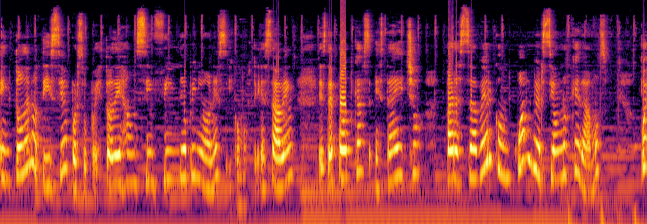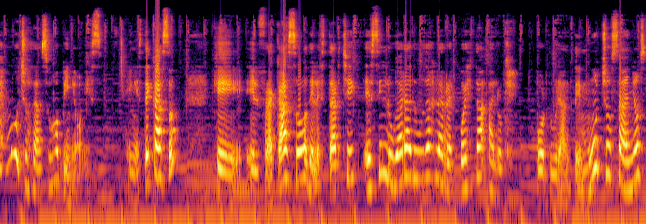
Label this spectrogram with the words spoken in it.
en toda noticia, por supuesto, deja un sinfín de opiniones y como ustedes saben, este podcast está hecho para saber con cuál versión nos quedamos, pues muchos dan sus opiniones. En este caso, que el fracaso del Starship es sin lugar a dudas la respuesta a lo que por durante muchos años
